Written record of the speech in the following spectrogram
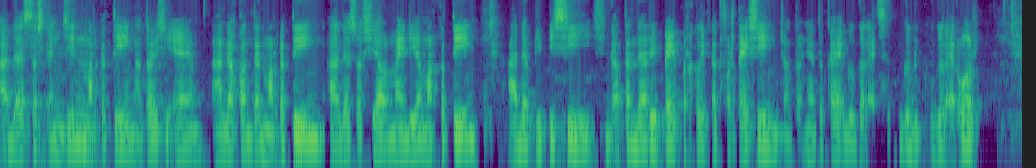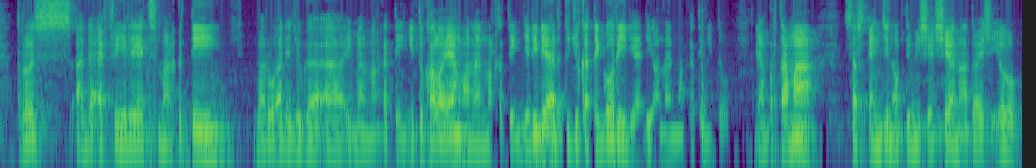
ada search engine marketing atau SEM, ada content marketing, ada social media marketing, ada PPC, singkatan dari pay per click advertising, contohnya itu kayak Google Ads, Google AdWords. Terus ada affiliate marketing, baru ada juga uh, email marketing. Itu kalau yang online marketing. Jadi dia ada tujuh kategori dia di online marketing itu. Yang pertama, search engine optimization atau SEO.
